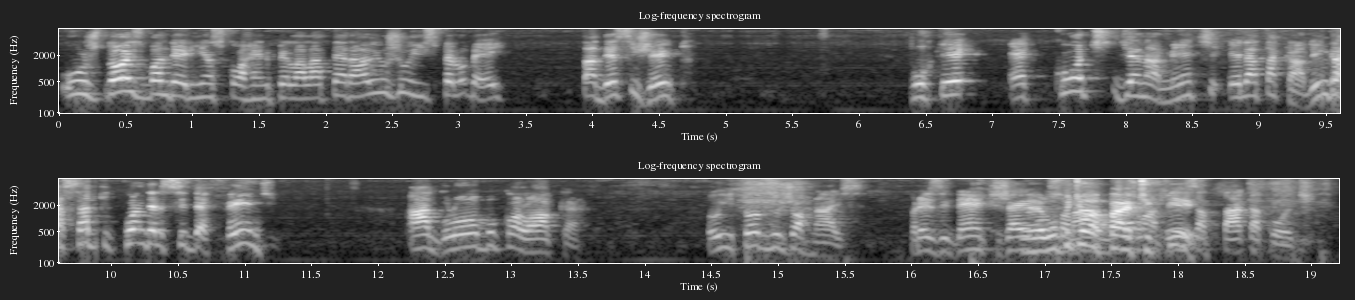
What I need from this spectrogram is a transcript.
os dois bandeirinhas correndo pela lateral e o juiz pelo meio. Tá desse jeito. Porque é cotidianamente ele é atacado. engraçado que quando ele se defende, a Globo coloca, e todos os jornais, presidente Jair é, Bolsonaro vou pedir uma parte uma aqui. ataca a corte.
